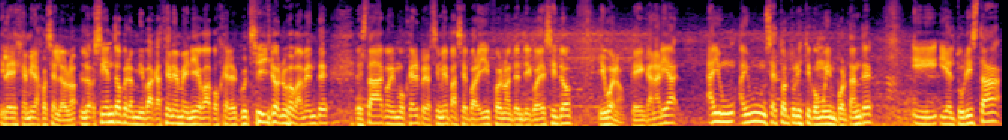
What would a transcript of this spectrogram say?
Y le dije, mira José, lo, lo, siento, pero en mis vacaciones me niego a coger el cuchillo nuevamente. Estaba con mi mujer, pero sí me pasé por allí, fue un auténtico éxito. Y bueno, que en Canarias hay un, hay un sector turístico muy importante y, el turista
